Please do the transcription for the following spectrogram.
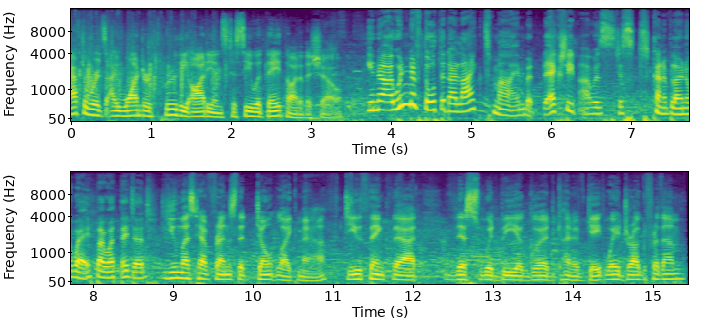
Afterwards, I wander through the audience to see what they thought of the show. You know, I wouldn't have thought that I liked mime, but actually, I was just kind of blown away by what they did. You must have friends that don't like math. Do you think that this would be a good kind of gateway drug for them?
